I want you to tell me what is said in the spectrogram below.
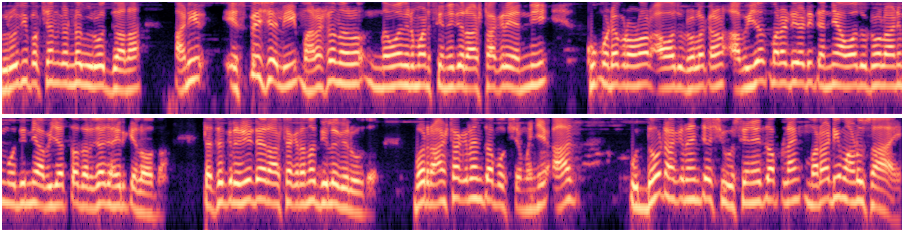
विरोधी पक्षांकडनं विरोध झाला. आणि एस्पेशली महाराष्ट्र नव नवनिर्माण सेनेचे राज ठाकरे यांनी खूप मोठ्या प्रमाणावर आवाज उठवला. कारण अभिजात मराठीसाठी त्यांनी आवाज उठवला आणि मोदींनी अभिजातचा दर्जा जाहीर केला होता. त्याचं क्रेडिट राज ठाकरेंना दिलं गेलं होतं. बरं राज ठाकरेंचा पक्ष म्हणजे आज उद्धव ठाकरेंच्या शिवसेनेचा प्लॅन मराठी माणूस हा आहे.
